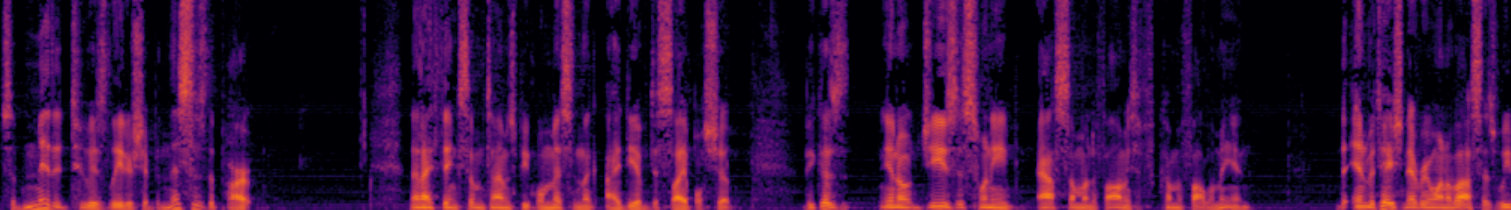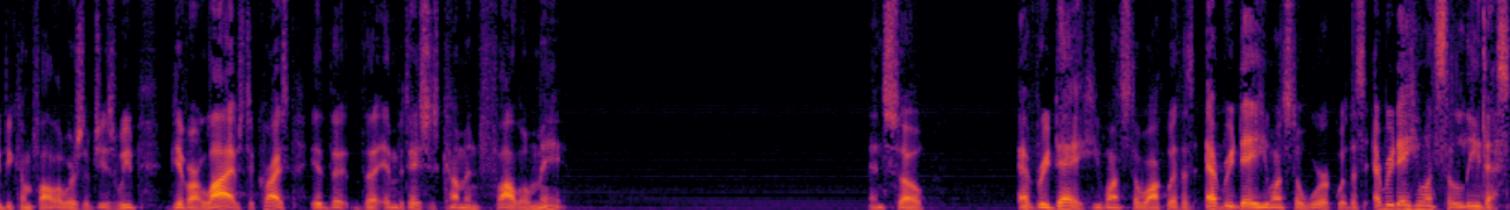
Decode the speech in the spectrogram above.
Submitted to his leadership. And this is the part that I think sometimes people miss in the idea of discipleship. Because, you know, Jesus, when he asked someone to follow me, he said, Come and follow me. And the invitation to every one of us as we become followers of Jesus, we give our lives to Christ, the, the invitation is come and follow me. And so, Every day he wants to walk with us. Every day he wants to work with us. Every day he wants to lead us.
